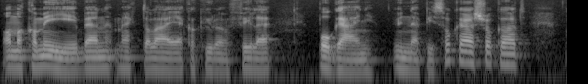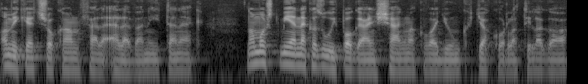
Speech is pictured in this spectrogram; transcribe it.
annak a mélyében megtalálják a különféle pogány ünnepi szokásokat, amiket sokan felelevenítenek. Na most mi ennek az új pogányságnak vagyunk gyakorlatilag a,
